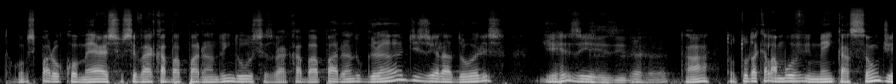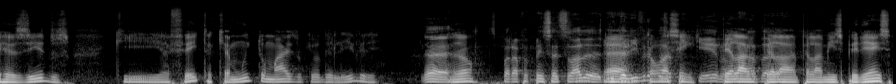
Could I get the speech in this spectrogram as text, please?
Então, como você parou o comércio, você vai acabar parando indústrias, vai acabar parando grandes geradores de resíduos. De resíduo. uhum. tá? Então, toda aquela movimentação de resíduos que é feita, que é muito mais do que o delivery, é, entendeu? Parar para pensar desse lado, o é, delivery então, é coisa assim, pequena. Pela, nada... pela, pela minha experiência,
